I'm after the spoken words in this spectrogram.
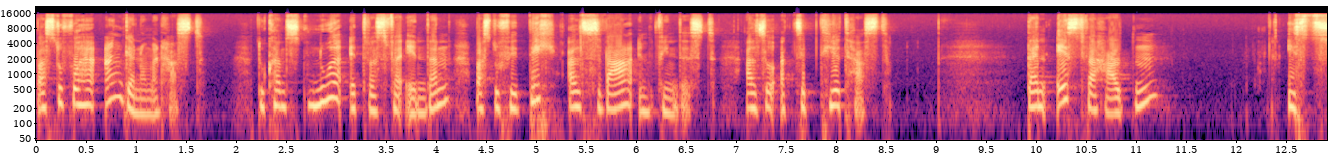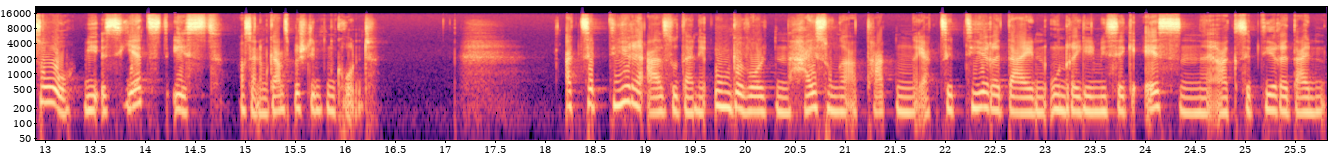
was du vorher angenommen hast. Du kannst nur etwas verändern, was du für dich als wahr empfindest, also akzeptiert hast. Dein Essverhalten ist so, wie es jetzt ist, aus einem ganz bestimmten Grund. Akzeptiere also deine ungewollten Heißhungerattacken, akzeptiere dein unregelmäßiges Essen, akzeptiere dein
